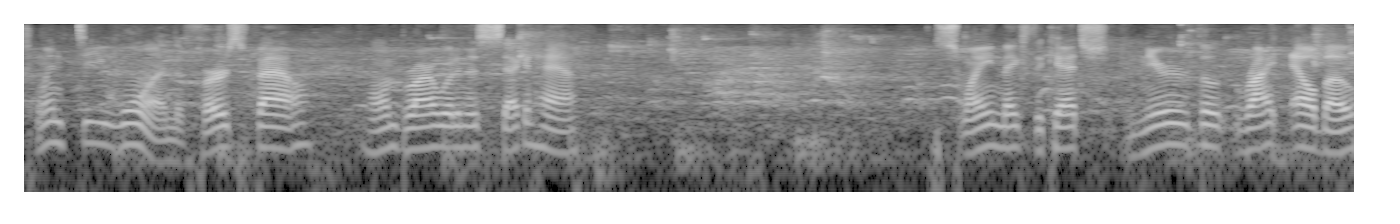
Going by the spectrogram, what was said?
21. The first foul on Briarwood in the second half. Swain makes the catch near the right elbow.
